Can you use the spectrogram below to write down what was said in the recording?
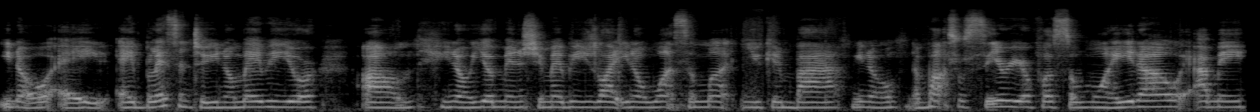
you know a a blessing to you know maybe your um you know your ministry maybe you like you know once a month you can buy you know a box of cereal for someone you know? I mean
